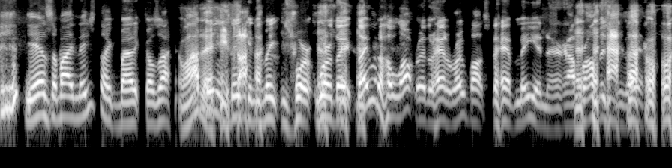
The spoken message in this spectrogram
yeah, somebody needs to think about it because I, Well, I I've been in even deacons thought- meetings where, where they, they would a whole lot rather had a robots to have me in there. I promise you that.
